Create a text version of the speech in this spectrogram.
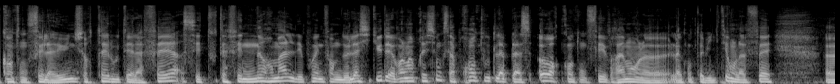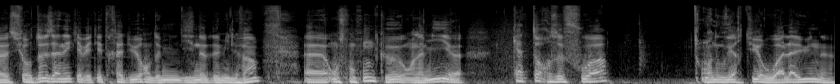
Quand on fait la une sur telle ou telle affaire, c'est tout à fait normal d'éprouver une forme de lassitude et avoir l'impression que ça prend toute la place. Or, quand on fait vraiment la comptabilité, on l'a fait euh, sur deux années qui avaient été très dures, en 2019-2020, euh, on se rend compte qu'on a mis 14 euh, fois en ouverture ou à la une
